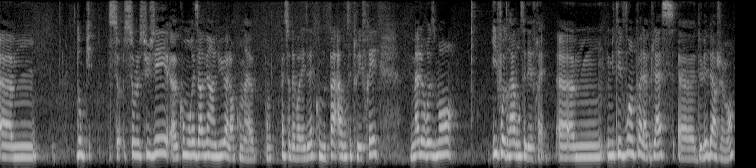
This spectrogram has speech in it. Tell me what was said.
Euh, donc, sur, le sujet, euh, comment réserver un lieu alors qu'on n'est pas sûr d'avoir des aides, qu'on ne pas avancer tous les frais, malheureusement, il faudra avancer des frais. Euh, mettez-vous un peu à la place de l'hébergement.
